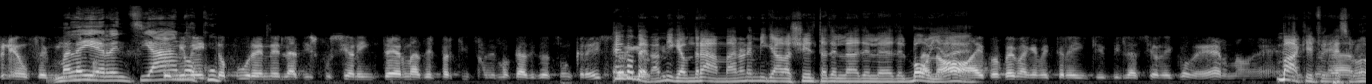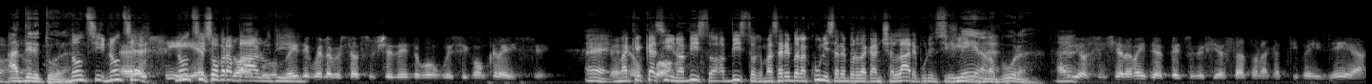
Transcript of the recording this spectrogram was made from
eufemismo. Ma lei è Se mi renziano? metto cu- pure nella discussione interna del Partito Democratico del Congresso. E vabbè, ma mica è un dramma, non è mica la scelta del, del, del boia. no, eh. il problema è che metterei in fibrillazione il governo. eh. Ma che adesso no. Addirittura. Non si, non si, Eh, sì, non si eh, sopravvaluti. Vede quello che sta succedendo con questi congressi. Eh, Eh, ma che casino, ha visto, ha visto che ma sarebbero alcuni sarebbero da cancellare pure in Si Sicilia. eh. pure. Ma io sinceramente penso che sia stata una cattiva idea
